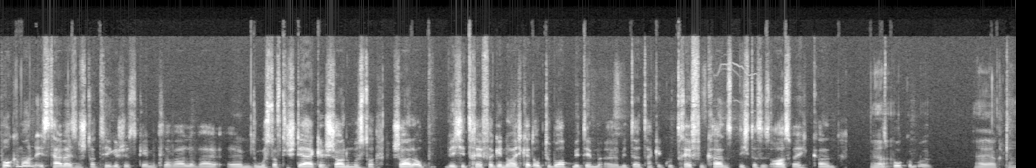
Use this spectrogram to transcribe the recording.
Pokémon ist teilweise ein strategisches Game mittlerweile, weil ähm, du musst auf die Stärke schauen, du musst schauen, ob welche Treffergenauigkeit, ob du überhaupt mit dem äh, mit der Attacke gut treffen kannst, nicht, dass es ausweichen kann. Ja. Das Pokémon. Ja, ja, klar.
